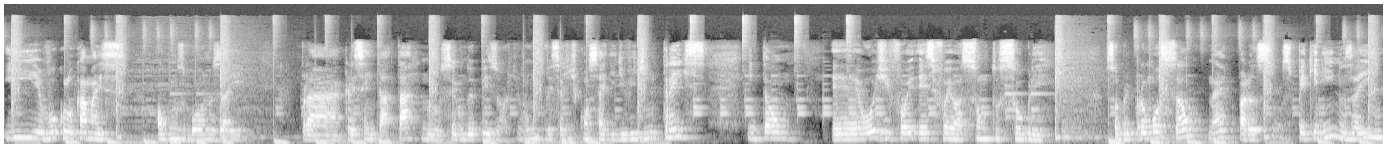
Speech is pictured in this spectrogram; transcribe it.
E eu vou colocar mais alguns bônus aí para acrescentar, tá? No segundo episódio. Vamos ver se a gente consegue dividir em três. Então, é, hoje foi esse foi o assunto sobre sobre promoção, né? Para os, os pequeninos aí, né?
